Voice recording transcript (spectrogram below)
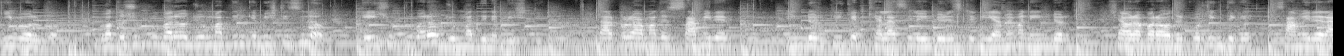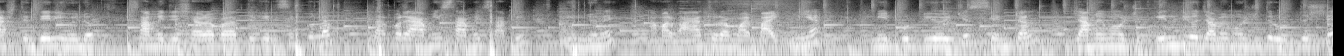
কি বলব? গত শুক্রবারেও জুম্মার দিনকে বৃষ্টি ছিল, এই শুক্রবারেও জুম্মার দিনে বৃষ্টি। তারপরে আমাদের সামিরের ইনডোর ক্রিকেট খেলা ছিল ইনডোর স্টেডিয়ামে মানে ইনডোর শেওড়াপাড়া ওদের কোচিং থেকে। সামিরের আসতে দেরি হইল, সামিরের শেওড়াপাড়া থেকে রিসিভ করলাম। তারপরে আমি, সামির সাফির তিনজনে আমার ভাঙাচোরা ময় বাইক নিয়ে মিরপুর ডিওইচএস সেন্ট্রাল জামে মসজিদ, কেন্দ্রীয় জামে মসজিদের উদ্দেশ্যে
